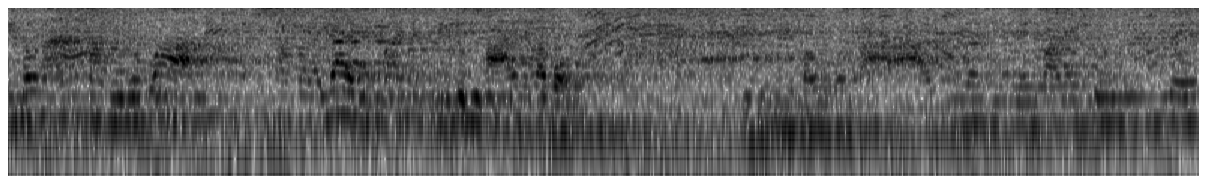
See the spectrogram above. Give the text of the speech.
ทีเท่านั้น มาดูกันว่าทำอะไรได้หรือไม่หนึ่งทีสุดท้ายนะครับผมอยู่ที่ทีมมาอุปสาเพื่อนเองมาเลยชุนเวน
